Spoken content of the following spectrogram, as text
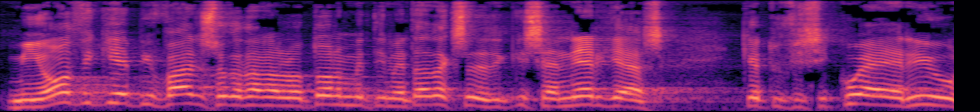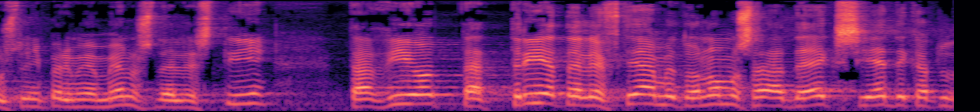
Μειώθηκε η επιβάρηση των καταναλωτών με τη μετάταξη ηλεκτρική ενέργειας και του φυσικού αερίου στον υπερμειωμένο συντελεστή. Τα, δύο, τα τρία τελευταία με τον νόμο 46-11 του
